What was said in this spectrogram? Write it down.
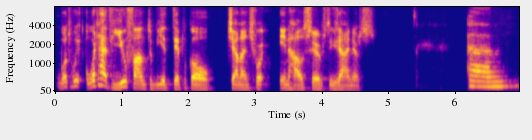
what, we, what have you found to be a typical challenge for in-house service designers? Um,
